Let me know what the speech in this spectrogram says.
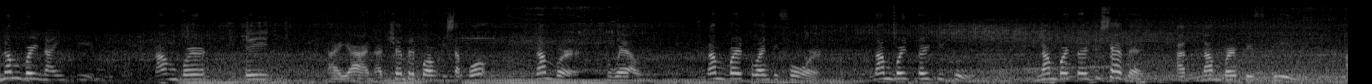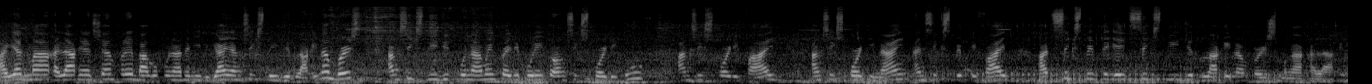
number 19, number 8. Ayan. At syempre po ang isa po, number 12, number 24, number 32, number 37, at number 15. Ayan mga kalaki at syempre bago po natin ibigay ang 6 digit lucky numbers, ang 6 digit po namin pwede po rito ang 642, ang 645, ang 649, ang 655 at 658 6 digit lucky numbers mga kalaki.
